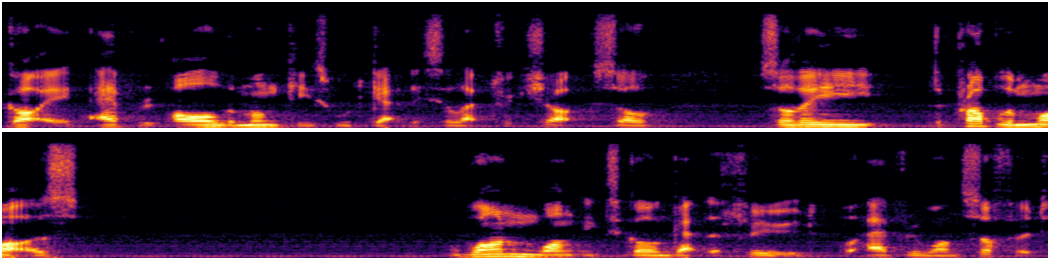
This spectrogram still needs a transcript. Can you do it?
got it. Every all the monkeys would get this electric shock. So, so the the problem was one wanted to go and get the food, but everyone suffered.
